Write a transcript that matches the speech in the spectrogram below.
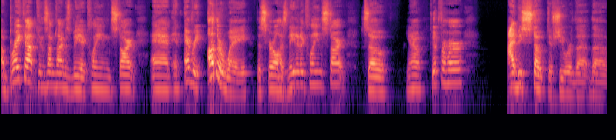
a breakup can sometimes be a clean start. And in every other way, this girl has needed a clean start. So, you know, good for her. I'd be stoked if she were the the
